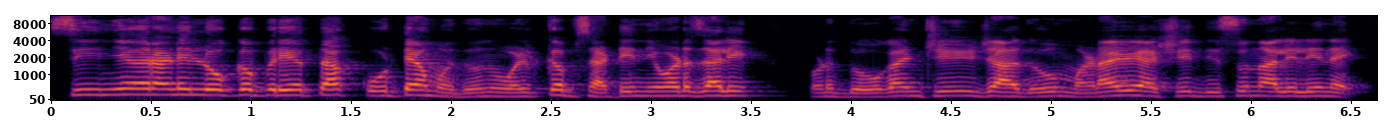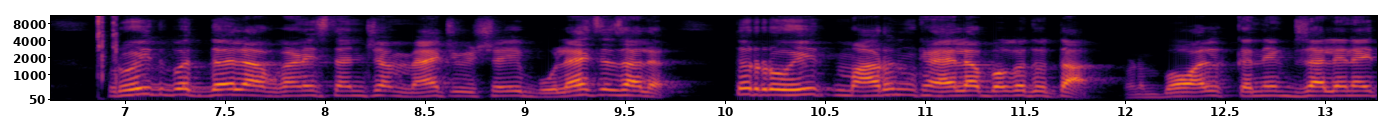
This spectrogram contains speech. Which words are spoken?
सिनियर आणि लोकप्रियता कोट्यामधून वर्ल्ड कपसाठी निवड झाली. पण दोघांची जादू म्हणावी अशी दिसून आलेली नाही. रोहित बद्दल अफगाणिस्तानच्या मॅच विषयी बोलायचं झालं तर रोहित मारून खेळायला बघत होता. पण बॉल कनेक्ट झाले नाहीत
